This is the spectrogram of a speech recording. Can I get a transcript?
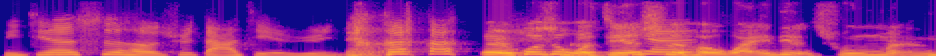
你今天适合去搭捷运，对，或者我今天适合晚一点出门，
